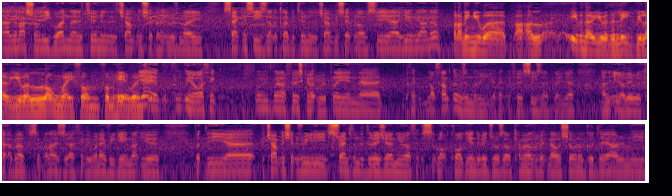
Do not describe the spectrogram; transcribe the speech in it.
and the National League One. Then it turned into the Championship. I think it was my second season at the club. It turned into the Championship, and obviously uh, here we are now. But I mean, you were uh, even though you were the league below, you were a long way from from here, weren't yeah, you? Yeah, you know, I think when, when I first came up, we were playing. Uh, I think Northampton was in the league. I think the first season I played there, and you know they were cut above. As I think they won every game that year but the uh, the championship has really strengthened the division. You know, I think there's a lot of quality individuals that are coming out of it now and showing how good they are in the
